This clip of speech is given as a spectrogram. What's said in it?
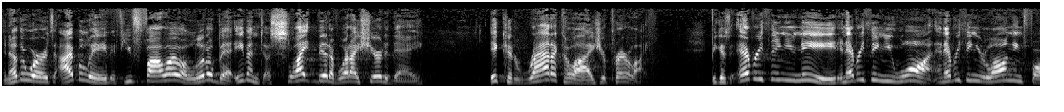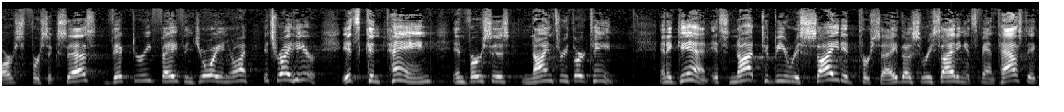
In other words, I believe if you follow a little bit, even a slight bit of what I share today, it could radicalize your prayer life. Because everything you need and everything you want and everything you're longing for for success, victory, faith, and joy in your life, it's right here. It's contained in verses 9 through 13. And again, it's not to be recited per se. though reciting, it's fantastic.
